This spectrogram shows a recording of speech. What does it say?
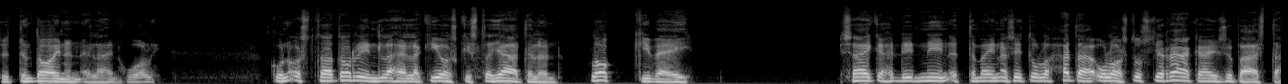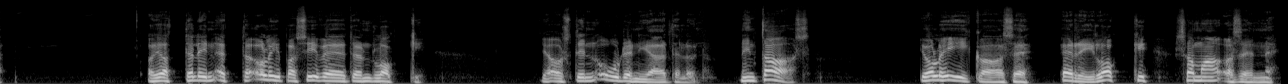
Sitten toinen eläinhuoli. Kun ostaa torin lähellä kioskista jäätelön, lokki vei. Säikähdin niin, että meinasi tulla hätäulostus ja rääkäisy päästä. Ajattelin, että olipa siveetön lokki. Ja ostin uuden jäätelön. Niin taas. Jo liikaa se. Eri lokki, sama asenne.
